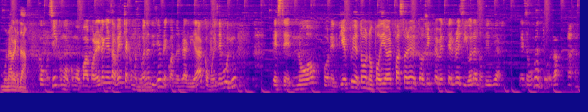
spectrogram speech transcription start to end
Una verdad. Como, sí, como, como para ponerlo en esa fecha, como si fuera en diciembre, cuando en realidad, como dice Julio, este, no, por el tiempo y de todo, no podía haber pastoreo de todo, simplemente él recibió la noticia en ese momento, ¿verdad?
